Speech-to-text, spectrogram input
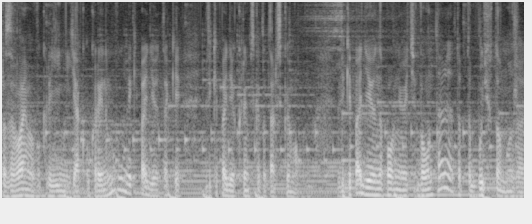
розвиваємо в Україні як україномовну Вікіпедію, так і Вікіпедію кримсько-татарської мови. Вікіпедію наповнюють волонтери, тобто будь-хто може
